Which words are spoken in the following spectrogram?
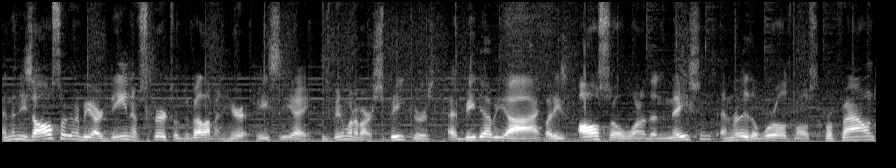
And then he's also going to be our Dean of Spiritual Development here at PCA. He's been one of our speakers at BWI, but he's also one of the nation's and really the world's most profound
